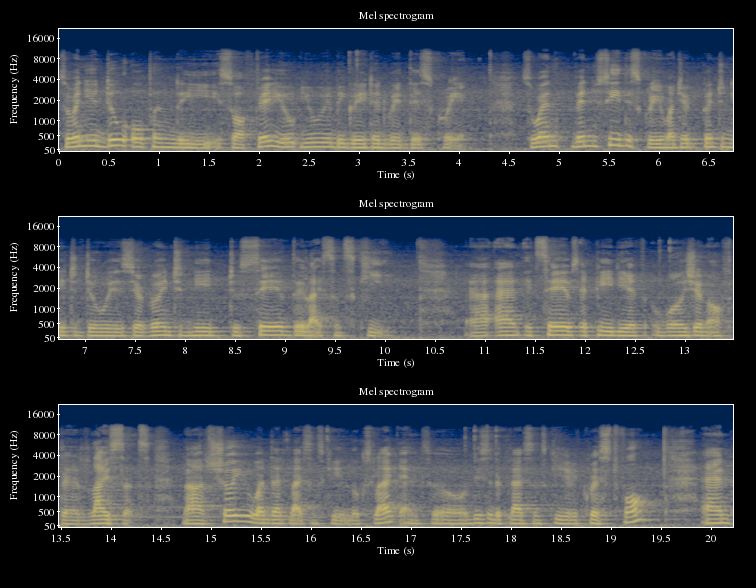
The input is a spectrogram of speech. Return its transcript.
So when you do open the software, you, you will be greeted with this screen. So when, when you see this screen, what you're going to need to do is you're going to need to save the license key. Uh, and it saves a PDF version of the license. Now I'll show you what that license key looks like and so this is the license key request form and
